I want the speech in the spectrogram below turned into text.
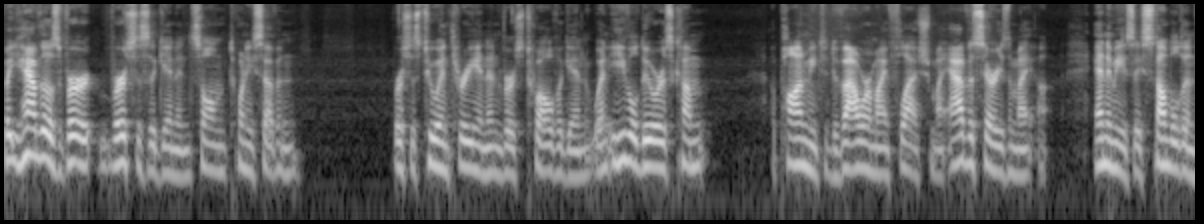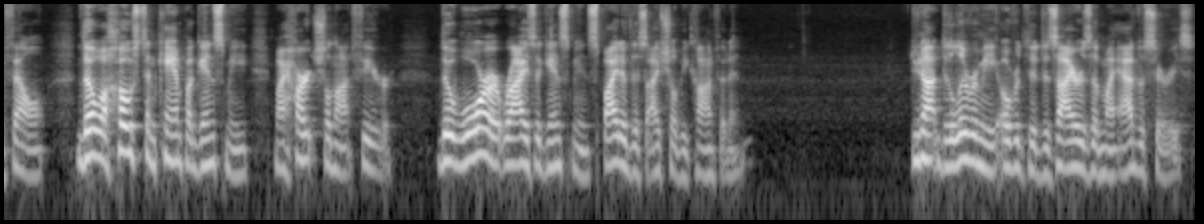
But you have those ver- verses again in Psalm 27, verses 2 and 3, and then verse 12 again. When evildoers come upon me to devour my flesh, my adversaries and my enemies, they stumbled and fell. Though a host encamp against me, my heart shall not fear. Though war rise against me, in spite of this I shall be confident. Do not deliver me over to the desires of my adversaries,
